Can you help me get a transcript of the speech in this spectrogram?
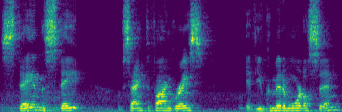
Stay in the state of sanctifying grace. If you commit a mortal sin,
